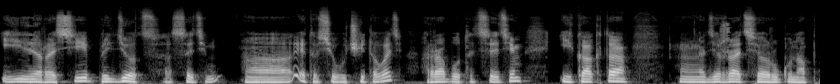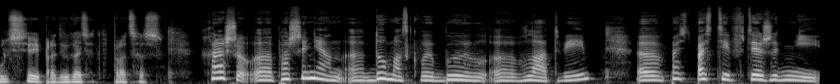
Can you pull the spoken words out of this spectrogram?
И России придется с этим это все учитывать, работать с этим и как-то держать руку на пульсе и продвигать этот процесс. Хорошо. Э, Пашинян э, до Москвы был э, в Латвии. Почти в те же дни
